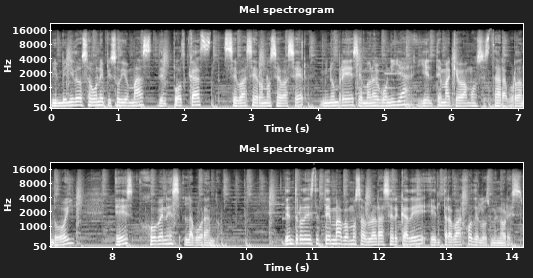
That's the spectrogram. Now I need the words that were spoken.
Bienvenidos a un episodio más del podcast ¿Se va a hacer o no se va a hacer? Mi nombre es Emanuel Bonilla y el tema que vamos a estar abordando hoy es jóvenes laborando. Dentro de este tema vamos a hablar acerca del el trabajo de los menores.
